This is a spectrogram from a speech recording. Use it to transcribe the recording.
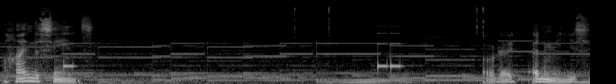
Behind the scenes. Okay, enemies.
